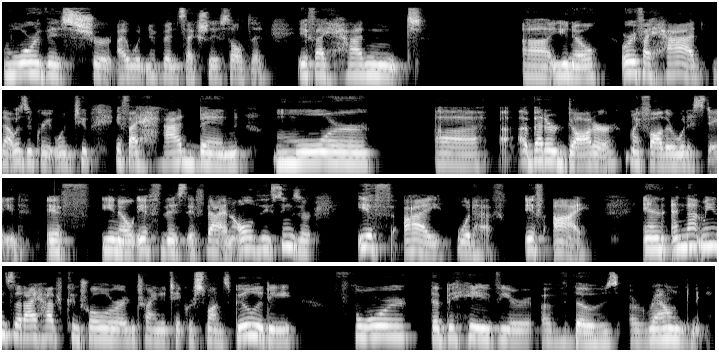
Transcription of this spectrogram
wore this shirt, I wouldn't have been sexually assaulted. If I hadn't, uh, you know, or if I had, that was a great one too. If I had been more, uh, a better daughter, my father would have stayed. If, you know, if this, if that, and all of these things are, if I would have, if I, and, and that means that I have control or I'm trying to take responsibility for the behavior of those around me.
